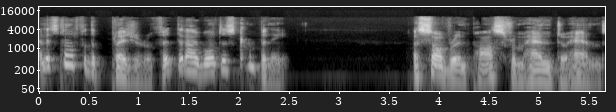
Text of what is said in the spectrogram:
and it's not for the pleasure of it that I want his company." A sovereign passed from hand to hand.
